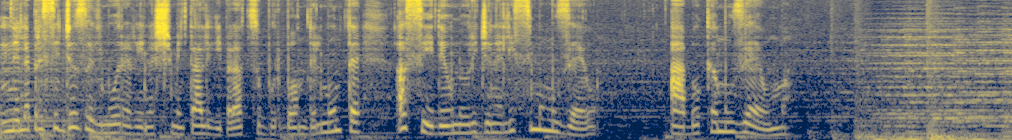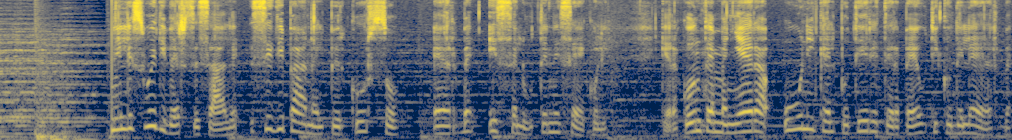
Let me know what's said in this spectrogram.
Nella prestigiosa dimora rinascimentale di Palazzo Bourbon del Monte ha sede un originalissimo museo, Aboca Museum. Nelle sue diverse sale si dipana il percorso Erbe e Salute nei secoli, che racconta in maniera unica il potere terapeutico delle erbe,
